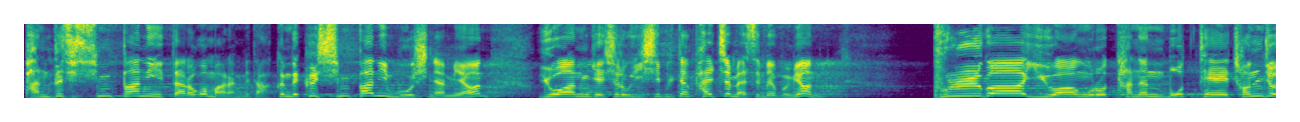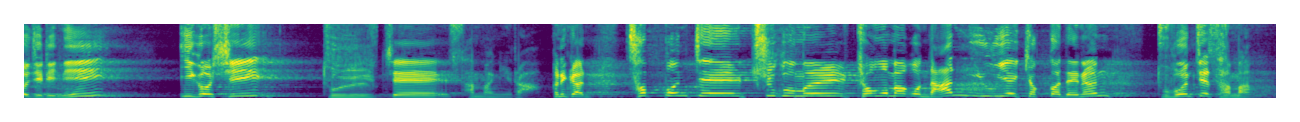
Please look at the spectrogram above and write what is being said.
반드시 심판이 있다고 말합니다. 근데 그 심판이 무엇이냐면 요한계시록 21장 8절 말씀해 보면 불과 유황으로 타는 모태에 전저지리니 이것이 둘째 사망이라. 그러니까 첫 번째 죽음을 경험하고 난 이후에 겪어되는 두 번째 사망.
